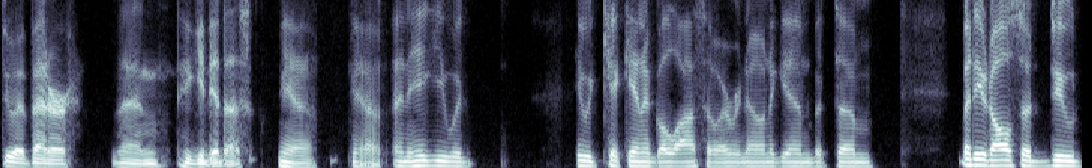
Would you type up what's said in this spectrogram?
do it better than Higgy did us. Yeah, yeah, and Higgy would he would kick in a golazo every now and again, but um, but he would also do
